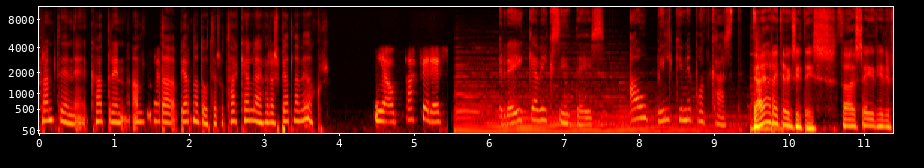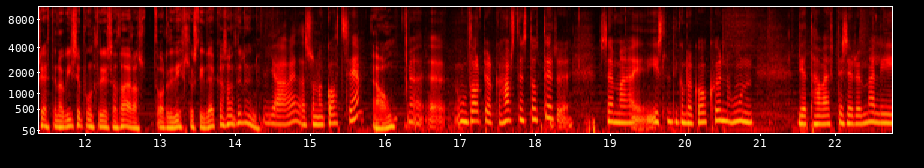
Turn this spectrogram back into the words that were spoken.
framtíðinni Katrín Alda Já. Bjarnadóttir og takk kærlega fyrir að spjalla við okkur. Já, takk fyrir. Á Bilginni podcast. Jæja, Reykjavík síðdeis. Það segir hér í fréttin á vísi.is að það er allt orðið vittlust í vegansamfélaginu. Já, það er svona gott sem. Já. Hún Þorbjörg Hafsteinsdóttir sem að Íslandingum er góðkunn, hún létt hafa eftir sér umæl í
